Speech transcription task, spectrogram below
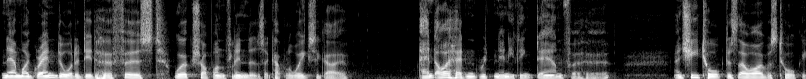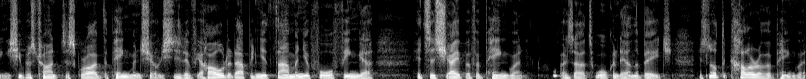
Now, my granddaughter did her first workshop on Flinders a couple of weeks ago, and I hadn't written anything down for her. And she talked as though I was talking. She was trying to describe the penguin shell. She said, if you hold it up in your thumb and your forefinger, it's the shape of a penguin, as though it's walking down the beach. It's not the colour of a penguin.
